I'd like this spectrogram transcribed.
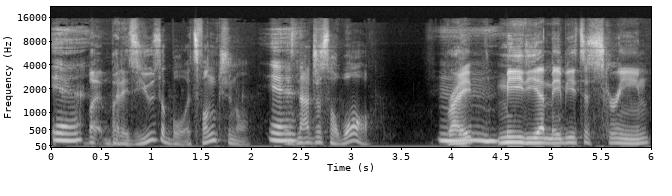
yeah, But but it's usable. It's functional. Yeah. It's not just a wall, right? Media. Maybe it's a screen.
